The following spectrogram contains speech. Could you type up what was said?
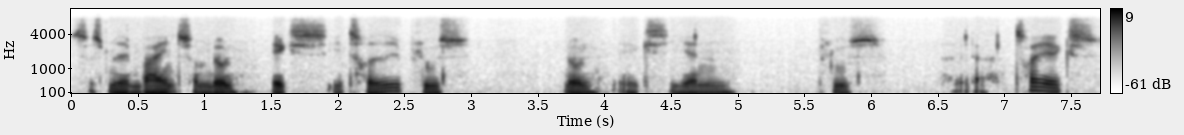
så smider jeg den bare ind som 0 x i tredje plus 0 x i anden plus eller 3x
